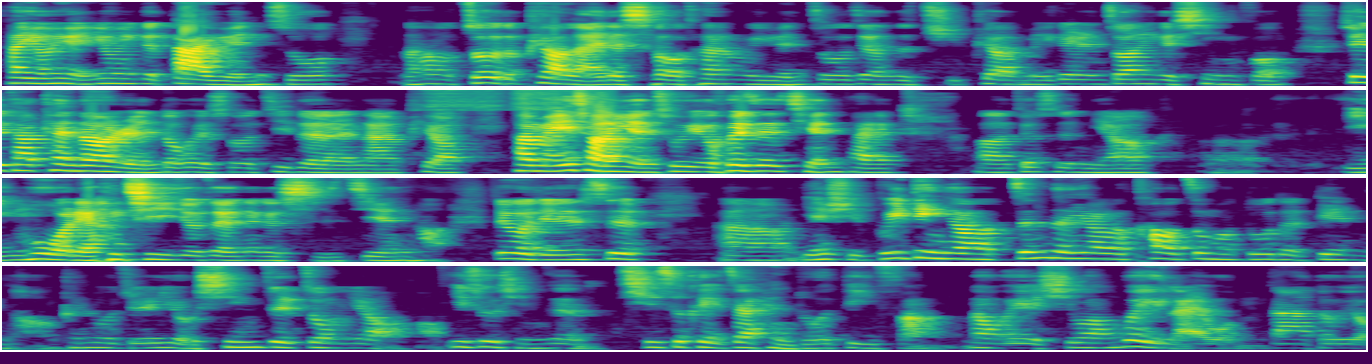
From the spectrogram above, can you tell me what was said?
他永远用一个大圆桌，然后所有的票来的时候，他用圆桌这样子取票，每个人装一个信封，所以他看到人都会说记得来拿票。他每一场演出也会在前台啊、呃，就是你要呃银货两訖就在那个时间哈，所以我觉得是。啊、也许不一定要真的要靠这么多的电脑，可是我觉得有心最重要哈。艺术行政其实可以在很多地方，那我也希望未来我们大家都有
